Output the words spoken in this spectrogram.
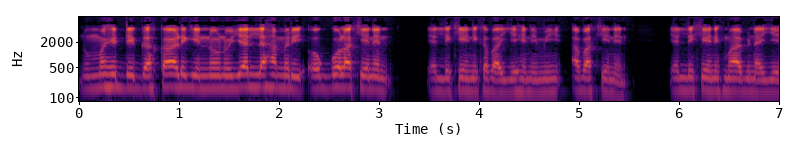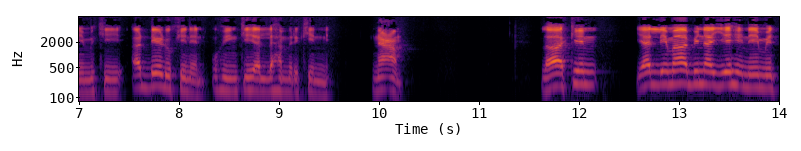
نما هدقه كارجنون يلا همري أقول كينن يلي كينك بايهنمي أبا كينن يلي كينك ما بنا يمكي أديرو كينن وهنكي يلا همري كيني. نعم. لكن يلي ما بنا يهنمت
